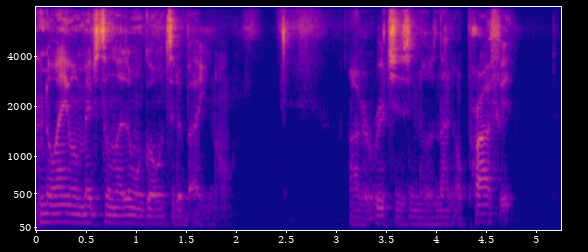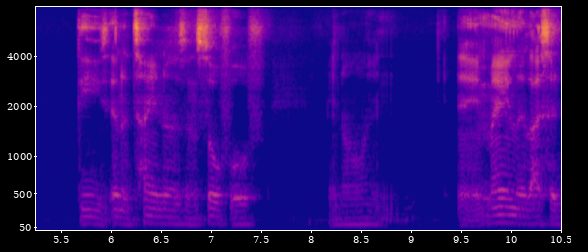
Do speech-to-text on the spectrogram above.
you know, I ain't gonna mention too much. I don't to go into the about, you know, all the riches, you know, it's not gonna profit these entertainers and so forth, you know, and and mainly, like I said,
